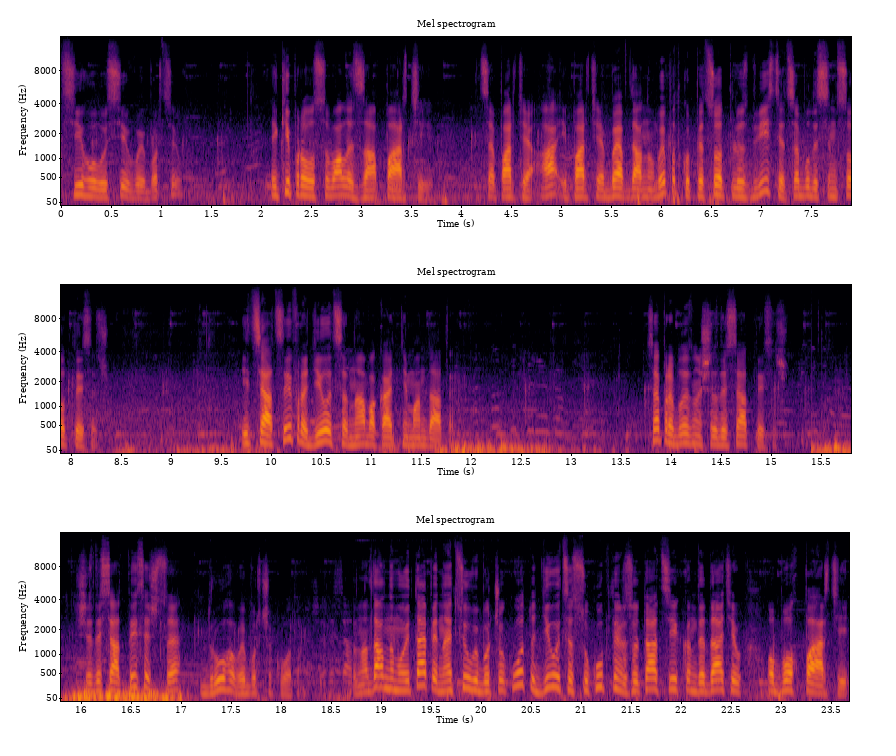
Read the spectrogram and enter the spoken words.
всіх голосів виборців, які проголосували за партії. Це партія А і партія Б в даному випадку 500 плюс 200 це буде 700 тисяч. І ця цифра ділиться на вакантні мандати. Це приблизно 60 тисяч. 60 тисяч це друга виборча квота. На даному етапі на цю виборчу квоту ділиться сукупний результат всіх кандидатів обох партій.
